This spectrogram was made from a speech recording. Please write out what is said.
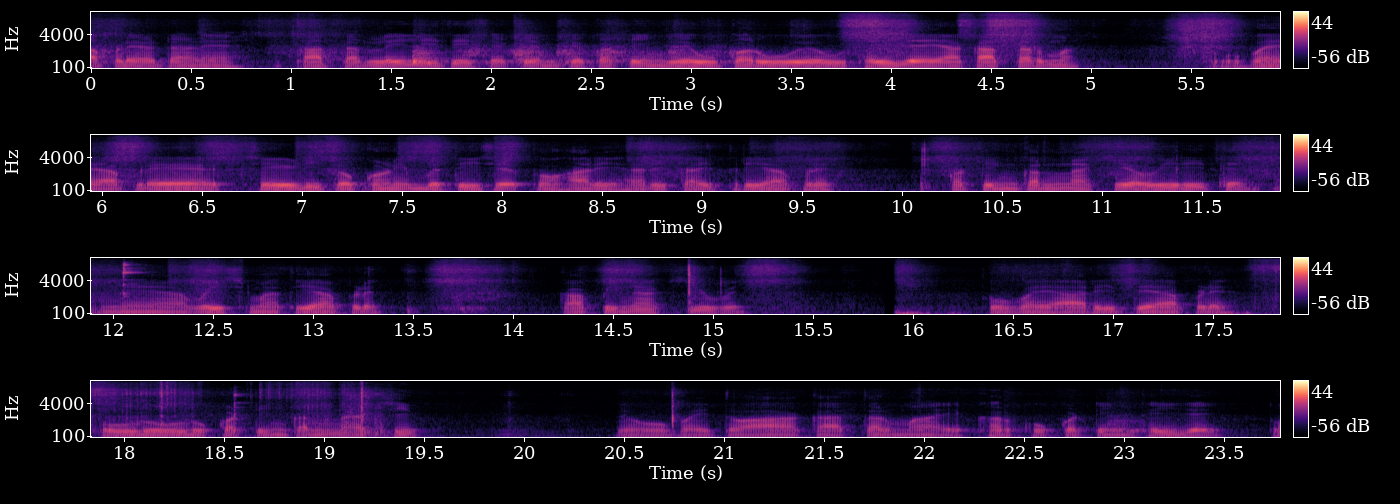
આપણે અટાણે કાતર લઈ લીધી છે, કેમ કે કટિંગ જેવું કરવું એવું થઈ જાય આ કાતરમાં. તો ભાઈ આપણે શેરડી તો ઘણી બધી છે, તો હારી હારી કાંઈતરી આપણે કટિંગ કરી નાખીએ આવી રીતે અને આ વૈશમાંથી આપણે કાપી નાખ્યું ભાઈ. તો ભાઈ આ રીતે આપણે ઓવડું ઓવડું કટિંગ કરી નાખીએ. જો ભાઈ તો આ કાતરમાં એક ખરખું કટિંગ થઈ જાય. તો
